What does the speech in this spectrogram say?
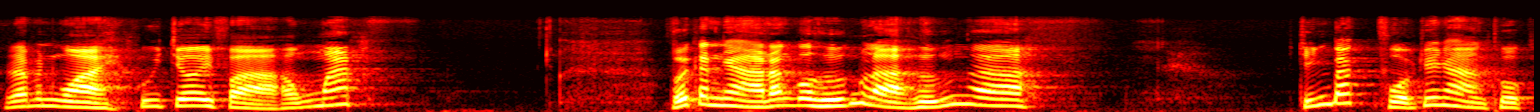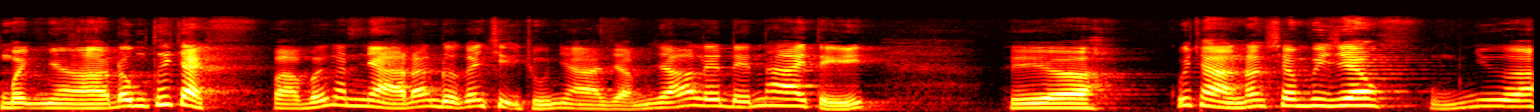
ra bên ngoài vui chơi và hóng mát. Với căn nhà đang có hướng là hướng à, chính bắc phù hợp cho nhà hàng thuộc mệnh à, đông tứ trạch. Và với căn nhà đang được anh chị chủ nhà giảm giá lên đến 2 tỷ. Thì à, quý hàng đang xem video cũng như à,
